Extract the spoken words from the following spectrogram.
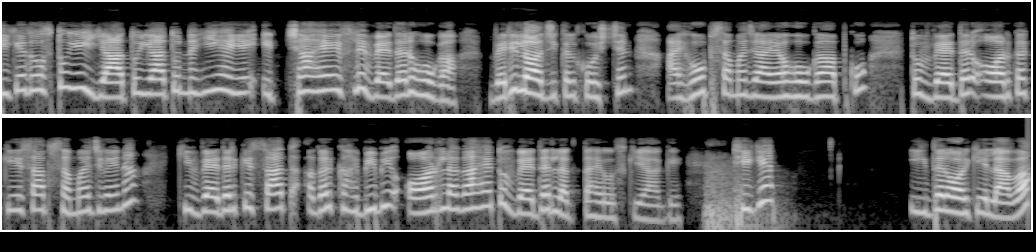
ठीक है दोस्तों, ये या तो या तो नहीं है, ये इच्छा है, इसलिए वेदर होगा। Very logical question I hope समझ आया होगा आपको। तो वेदर और का केस आप समझ गए ना, कि वेदर के साथ अगर कभी भी और लगा है तो वेदर लगता है उसके आगे। ठीक है? इधर और के अलावा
